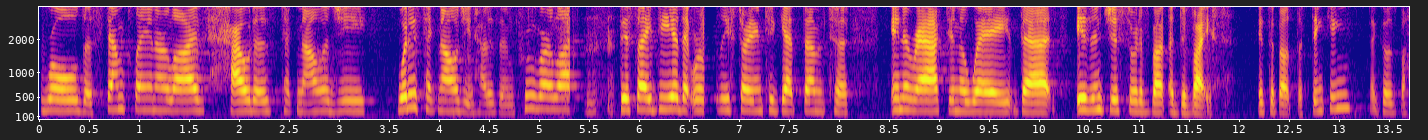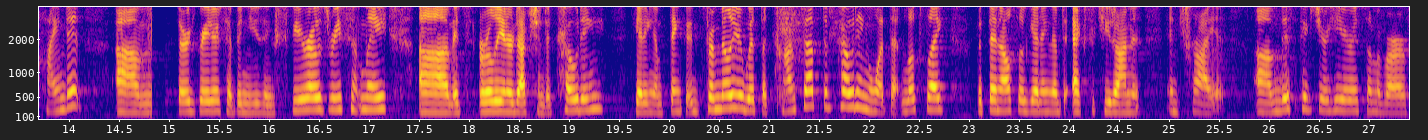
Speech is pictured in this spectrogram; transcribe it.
role does STEM play in our lives? How does technology, what is technology and how does it improve our lives? This idea that we're really starting to get them to interact in a way that isn't just sort of about a device. It's about the thinking that goes behind it. Um, third graders have been using Spheros recently. Um, it's early introduction to coding, getting them familiar with the concept of coding and what that looks like, but then also getting them to execute on it and try it. Um, this picture here is some of our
